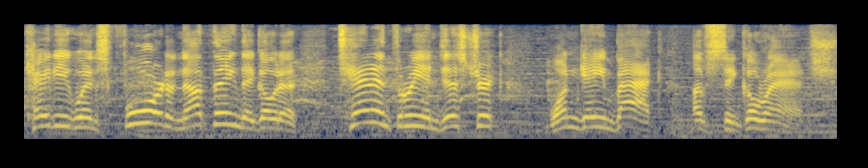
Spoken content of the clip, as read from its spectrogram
Katy wins four to nothing. They go to 10 and 3 in district, one game back of Cinco Ranch.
